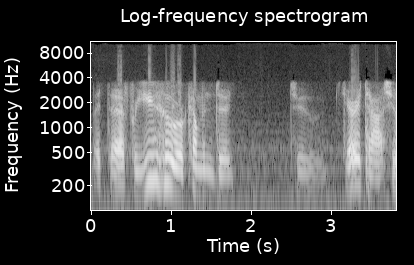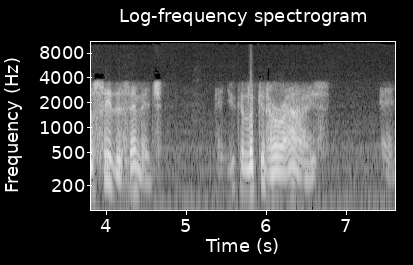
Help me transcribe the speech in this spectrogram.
But uh, for you who are coming to to Caritas, you'll see this image, and you can look in her eyes, and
